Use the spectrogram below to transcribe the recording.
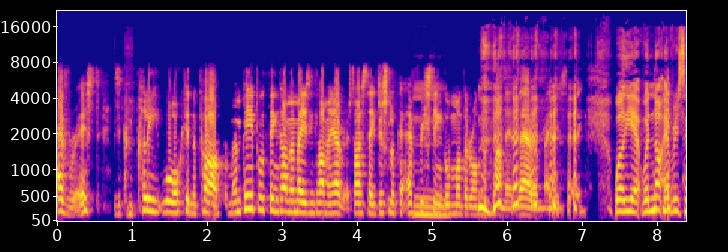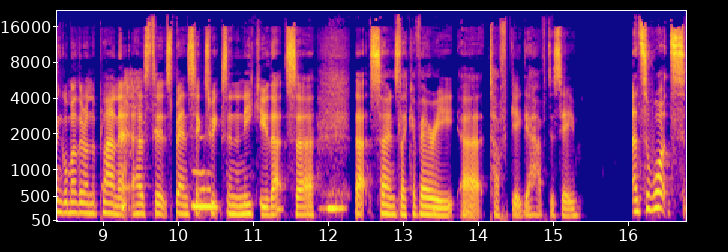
Everest is a complete walk in the park. And when people think I'm amazing climbing Everest, I say just look at every mm. single mother on the planet. They're amazing. well, yeah, well, not every single mother on the planet has to spend six weeks in an NICU. That's uh, that sounds like a very uh, tough gig, I have to say. And so, what's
